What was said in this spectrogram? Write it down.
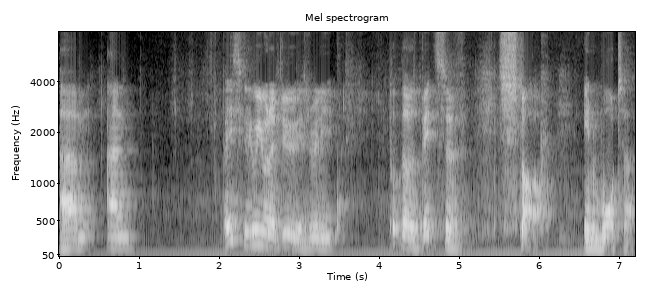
Um, and basically what you want to do is really put those bits of stock in water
